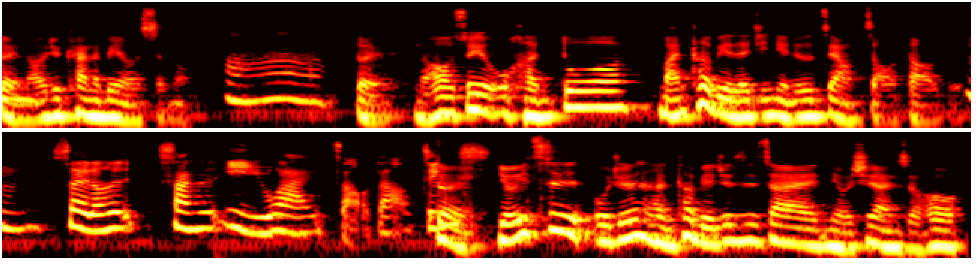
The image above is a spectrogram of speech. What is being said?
对，然后去看那边有什么。哦，对，然后所以我很多蛮特别的景点都是这样找到的。嗯，所以都是算是意外找到对惊喜，，有一次我觉得很特别，就是在纽西兰的时候，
